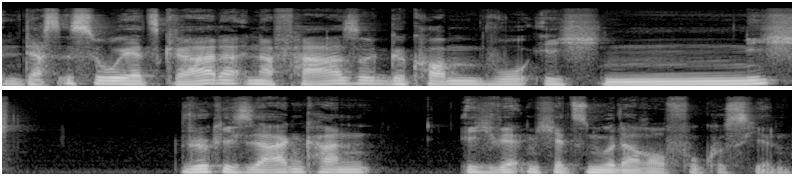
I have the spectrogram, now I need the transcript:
das ist so jetzt gerade in einer Phase gekommen, wo ich nicht wirklich sagen kann, ich werde mich jetzt nur darauf fokussieren.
